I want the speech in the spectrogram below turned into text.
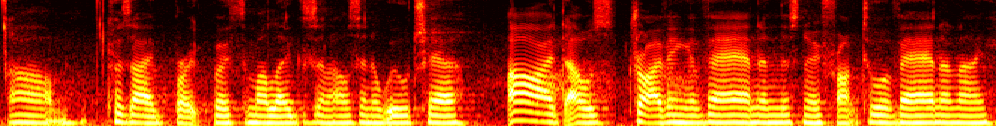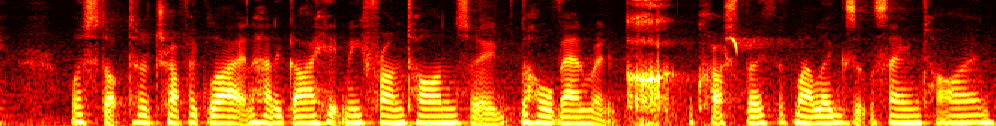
because um, I broke both of my legs and I was in a wheelchair. I, I was driving a van and there's no front to a van and I was stopped at a traffic light and had a guy hit me front on, so the whole van went crushed both of my legs at the same time.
